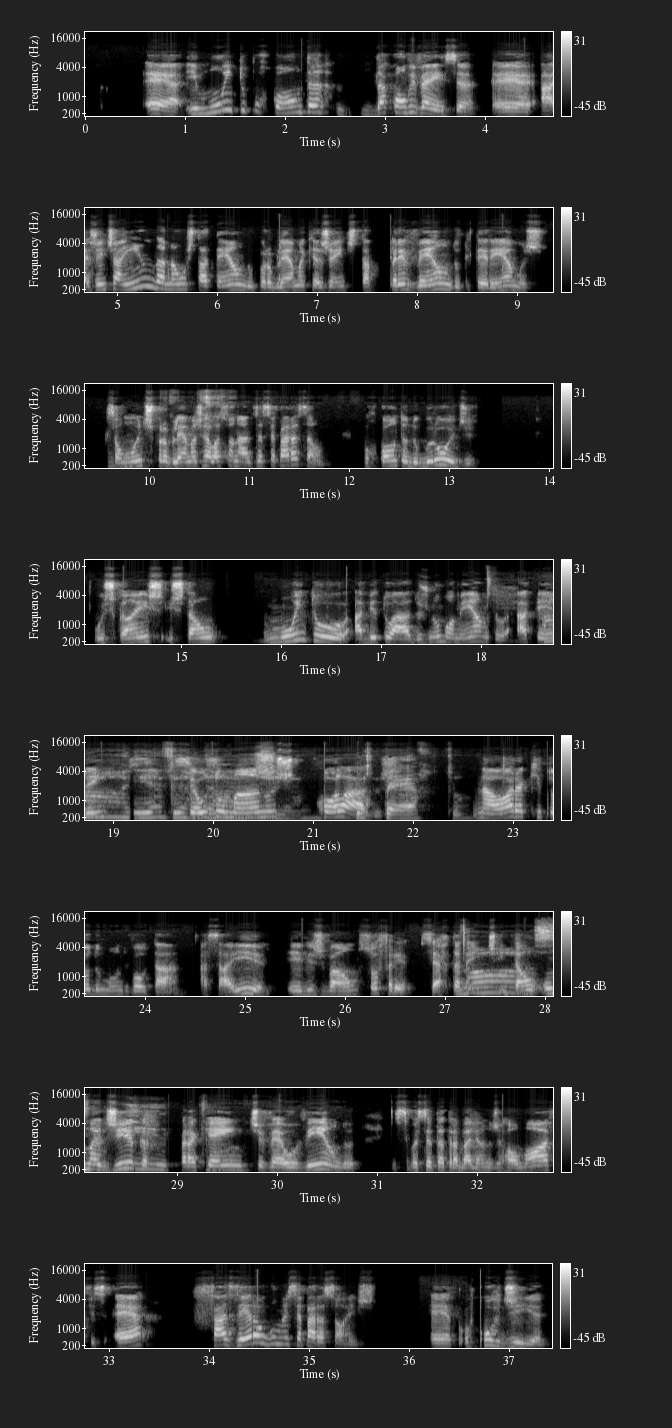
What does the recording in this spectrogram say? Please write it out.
é, e muito por conta da convivência. É, a gente ainda não está tendo o problema que a gente está prevendo que teremos, que são uhum. muitos problemas relacionados à separação. Por conta do grude, os cães estão muito habituados no momento a terem é seus humanos colados. Por perto. Na hora que todo mundo voltar a sair, eles vão sofrer, certamente. Nossa, então, uma dica para quem estiver ouvindo, se você está trabalhando de home office, é fazer algumas separações. é, por, por, dia.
